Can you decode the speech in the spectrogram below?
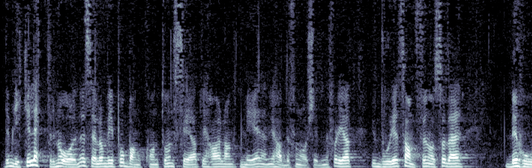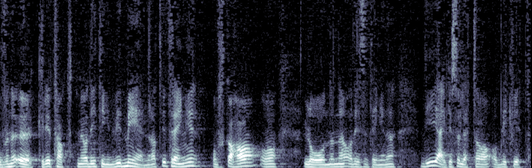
Det blir ikke lettere med årene, selv om vi på bankkontoen ser at vi har langt mer enn vi hadde for noen år siden. Fordi vi bor i et samfunn også der behovene øker i takt med og de tingene vi mener at vi trenger og skal ha, og lånene og disse tingene, de er ikke så lett å, å bli kvitt.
